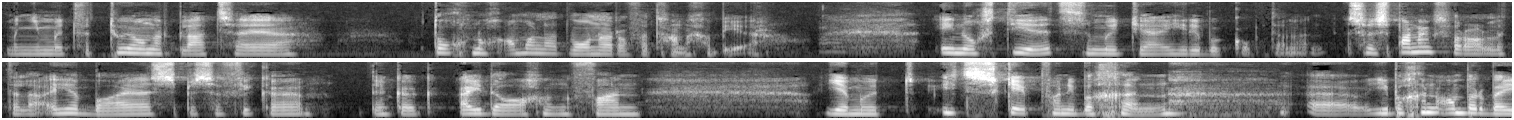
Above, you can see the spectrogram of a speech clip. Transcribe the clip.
maar jy moet vir 200 bladsye tog nog almal laat wonder of dit gaan gebeur. En nog steeds moet jy hierdie boek optel. So spanningsverhale het hulle eie baie spesifieke dink ek uitdaging van jy moet iets skep van die begin. Uh jy begin amper by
